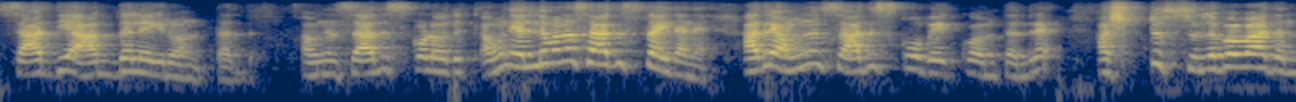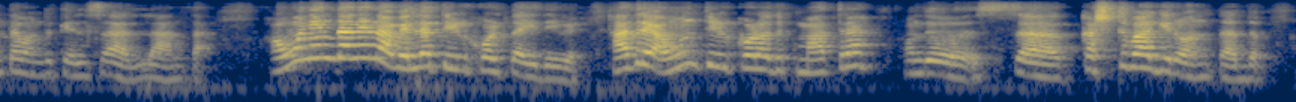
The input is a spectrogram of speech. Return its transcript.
ಸಾಧ್ಯ ಆಗ್ದಲೇ ಇರೋವಂಥದ್ದು ಅವನನ್ನು ಸಾಧಿಸ್ಕೊಳ್ಳೋದಕ್ಕೆ, ಅವನು ಸಾಧಿಸ್ತಾ ಇದ್ದಾನೆ. ಆದರೆ ಅವನನ್ನು ಸಾಧಿಸ್ಕೋಬೇಕು ಅಂತಂದರೆ ಅಷ್ಟು ಸುಲಭವಾದಂಥ ಒಂದು ಕೆಲಸ ಅಲ್ಲ ಅಂತ. ಅವನಿಂದನೇ ನಾವೆಲ್ಲ ತಿಳ್ಕೊಳ್ತಾ ಇದ್ದೀವಿ. ಆದರೆ ಅವನು ತಿಳ್ಕೊಳ್ಳೋದಕ್ಕೆ ಮಾತ್ರ ಒಂದು ಸ ಕಷ್ಟವಾಗಿರುವಂಥದ್ದು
